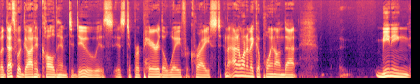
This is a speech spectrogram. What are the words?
but that's what God had called him to do is is to prepare the way for Christ. And I, I want to make a point on that meaning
